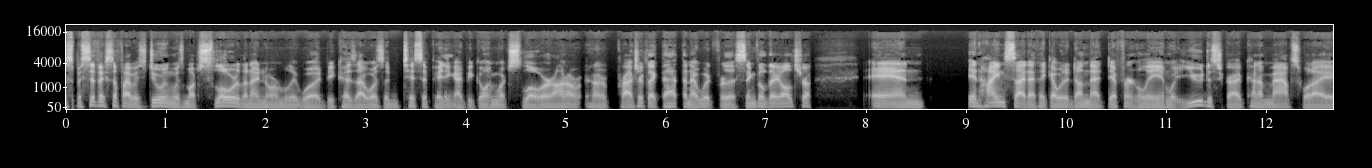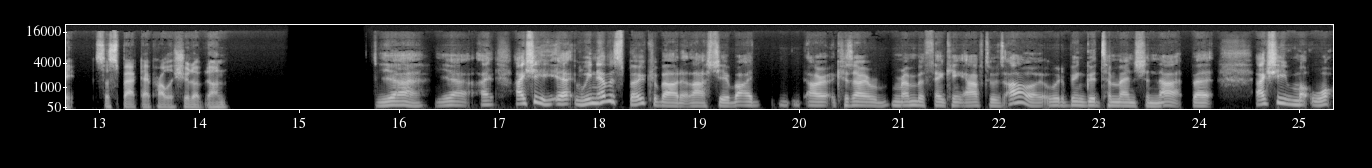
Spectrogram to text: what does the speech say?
the specific stuff I was doing was much slower than I normally would because I was anticipating I'd be going much slower on a, on a project like that than I would for the single day ultra. And in hindsight, I think I would have done that differently. And what you described kind of maps what I suspect I probably should have done. Yeah, yeah. I actually yeah, we never spoke about it last year, but I, because I, I, remember thinking afterwards, oh, it would have been good to mention that. But actually, what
